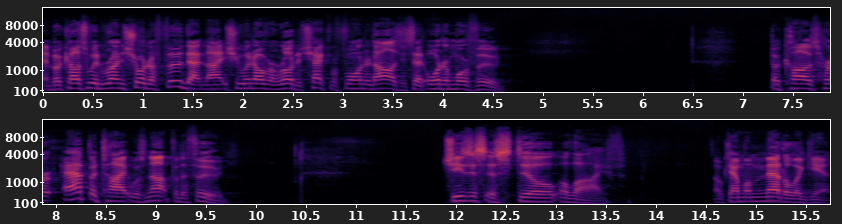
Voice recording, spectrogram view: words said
And because we'd run short of food that night, she went over and wrote a check for $400. She said, Order more food because her appetite was not for the food. Jesus is still alive. Okay, I'm going to meddle again.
